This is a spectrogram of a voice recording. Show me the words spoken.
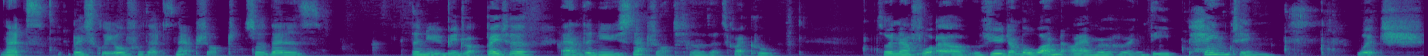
that's basically all for that snapshot. So that is the new Bedrock beta and the new snapshot. So that's quite cool. So now for our review number one, I am reviewing the painting, which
